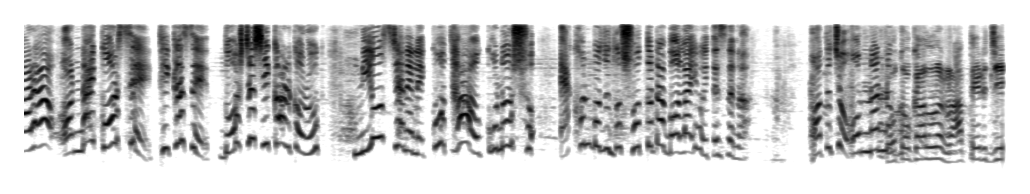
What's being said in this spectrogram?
তারা অন্যায় করছে ঠিক আছে? দোষটা স্বীকার করুক। নিউজ চ্যানেলে কোথাও কোনো এখন পর্যন্ত সত্যটা বলাই হইতেছে না। অথচ অন্যান্য গতকাল রাতের যে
